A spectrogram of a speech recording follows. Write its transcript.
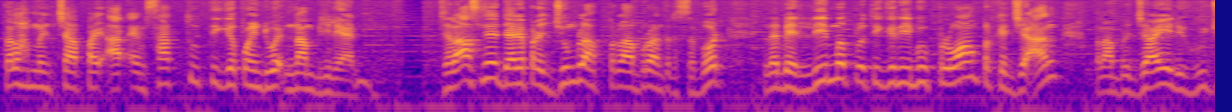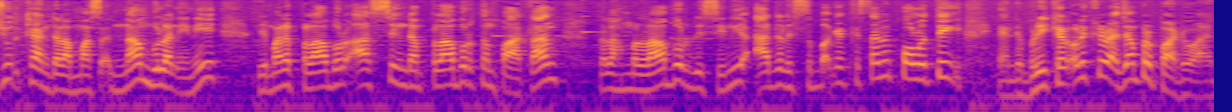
telah mencapai RM1.3.26 bilion. Jelasnya daripada jumlah pelaburan tersebut, lebih 53,000 peluang pekerjaan telah berjaya diwujudkan dalam masa 6 bulan ini di mana pelabur asing dan pelabur tempatan telah melabur di sini adalah disebabkan kestabilan politik yang diberikan oleh kerajaan perpaduan.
